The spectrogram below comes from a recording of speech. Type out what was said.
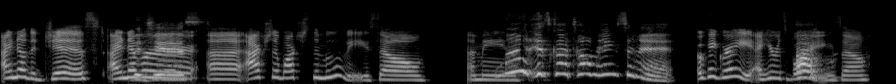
I know the gist. I never gist. uh actually watched the movie, so I mean, What? It's got Tom Hanks in it. okay, great. I hear it's boring, so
